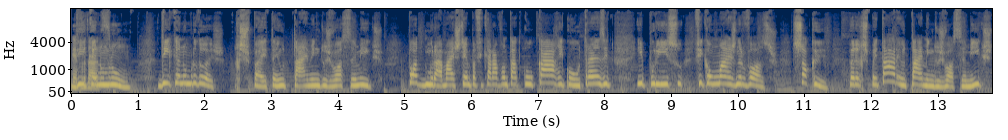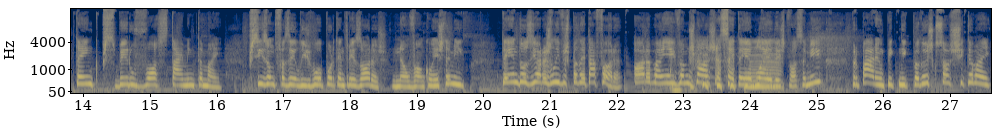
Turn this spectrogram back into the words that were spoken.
É Dica verdade. número um. Dica número dois: respeitem o timing dos vossos amigos. pode demorar mais tempo a ficar à vontade com o carro e com o trânsito e por isso ficam mais nervosos. Só que, para respeitarem o timing dos vossos amigos, têm que perceber o vosso timing também. Precisam de fazer Lisboa-Porto em 3 horas? Não vão com este amigo. Têm 12 horas livres para deitar fora? Ora bem, aí vamos nós. Aceitem a boleia deste vosso amigo preparem um piquenique para dois que só vos fica bem.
